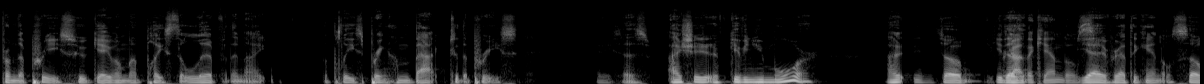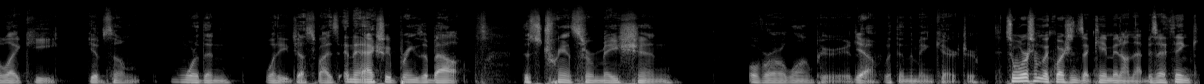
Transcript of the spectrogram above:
from the priest who gave him a place to live for the night. The police bring him back to the priest, and he says, "I should have given you more." I, and so he Forgot does. the candles. Yeah, he forgot the candles. So like he gives him more than what he justifies, and it actually brings about this transformation over a long period. Yeah. within the main character. So, what are some of the questions that came in on that? Because I think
